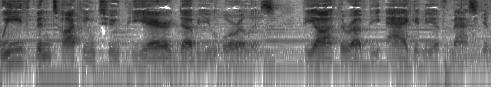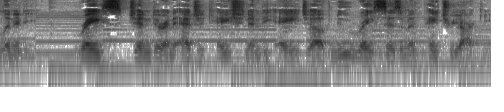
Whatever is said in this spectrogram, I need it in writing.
We've been talking to Pierre W. Orelus the author of The Agony of Masculinity Race, Gender, and Education in the Age of New Racism and Patriarchy,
